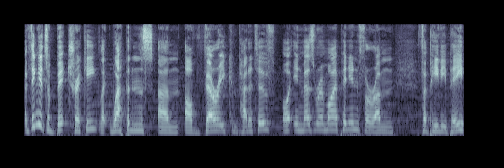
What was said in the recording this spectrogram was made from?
I think it's a bit tricky. Like weapons um, are very competitive uh, in Mesmer, in my opinion, for um, for PvP,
